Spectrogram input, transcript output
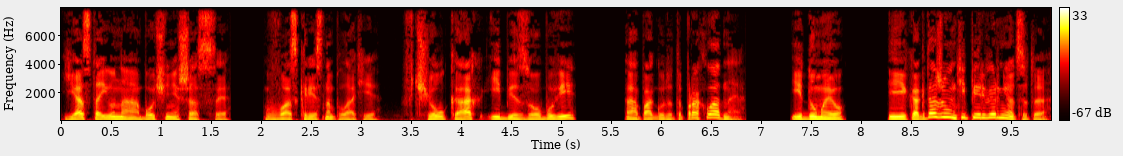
Я стою на обочине шоссе, в воскресном платье, в чулках и без обуви, а погода-то прохладная. И думаю, и когда же он теперь вернется-то?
